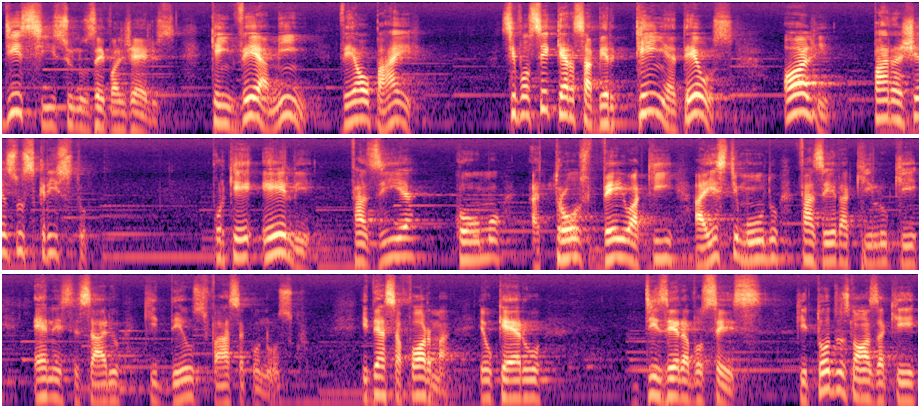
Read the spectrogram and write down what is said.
disse isso nos evangelhos: quem vê a mim, vê ao Pai. Se você quer saber quem é Deus, olhe para Jesus Cristo, porque ele fazia como trouxe, veio aqui a este mundo fazer aquilo que é necessário que Deus faça conosco. E dessa forma, eu quero dizer a vocês que todos nós aqui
